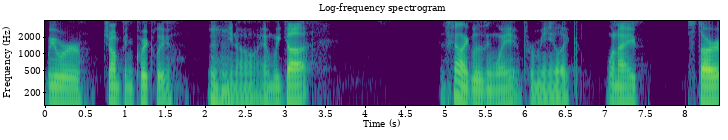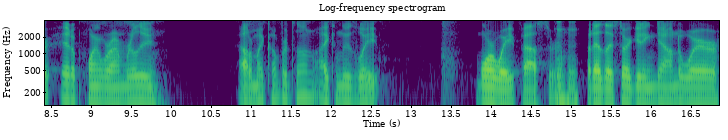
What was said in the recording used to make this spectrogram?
we were jumping quickly, Mm-hmm. you know, and we got. It's kind of like losing weight for me. Like when I start at a point where I'm really out of my comfort zone, I can lose weight, more weight faster. Mm-hmm. But as I start getting down to where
